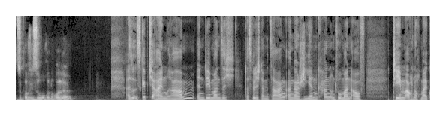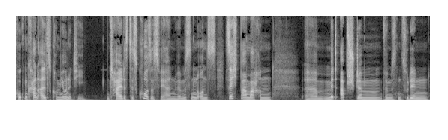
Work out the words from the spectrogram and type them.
Supervisorenrolle. Also es gibt ja einen Rahmen, in dem man sich, das will ich damit sagen, engagieren kann und wo man auf Themen auch nochmal gucken kann als Community. Ein Teil des Diskurses werden. Wir müssen uns sichtbar machen, ähm, mit abstimmen. Wir müssen zu den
